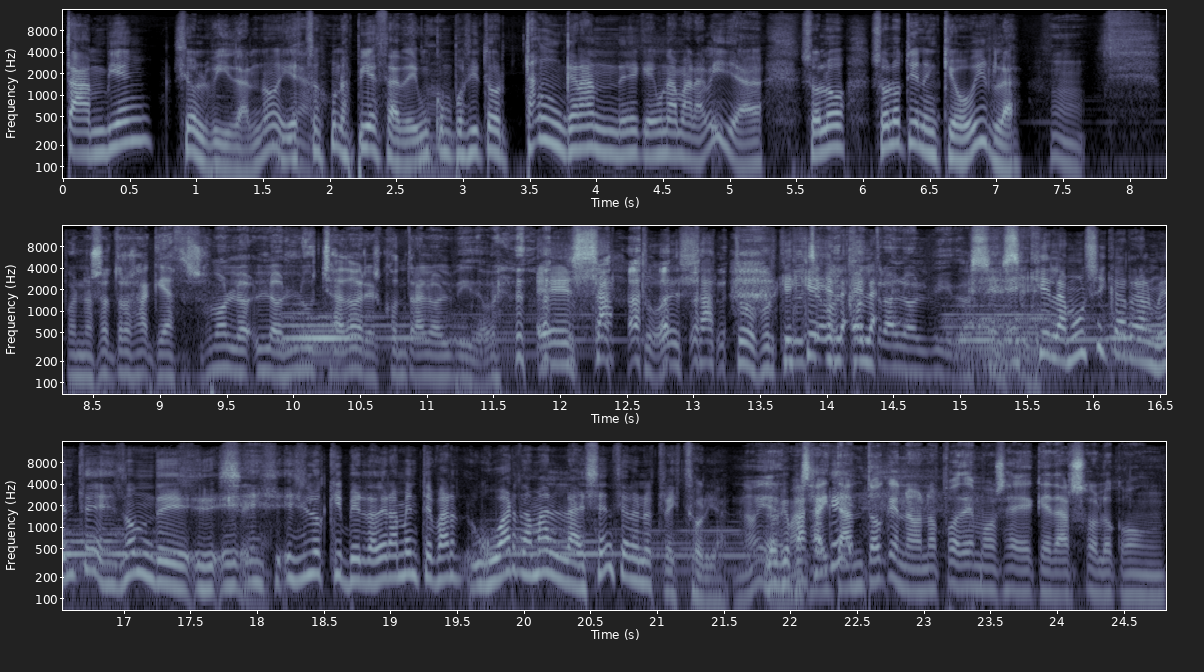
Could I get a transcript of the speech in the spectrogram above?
también se olvidan, ¿no? Y esto es una pieza de un No. compositor tan grande que es una maravilla. Solo, solo tienen que oírla. Hmm. Pues nosotros aquí somos lo- los luchadores contra el olvido. ¿verdad? Exacto, exacto. Porque es que el- contra el olvido. Sí, es sí. que la música realmente es donde eh, Sí. es, es lo que verdaderamente guarda más la esencia de nuestra historia. ¿no? Y lo que pasa hay que tanto que no nos podemos eh, quedar solo con,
